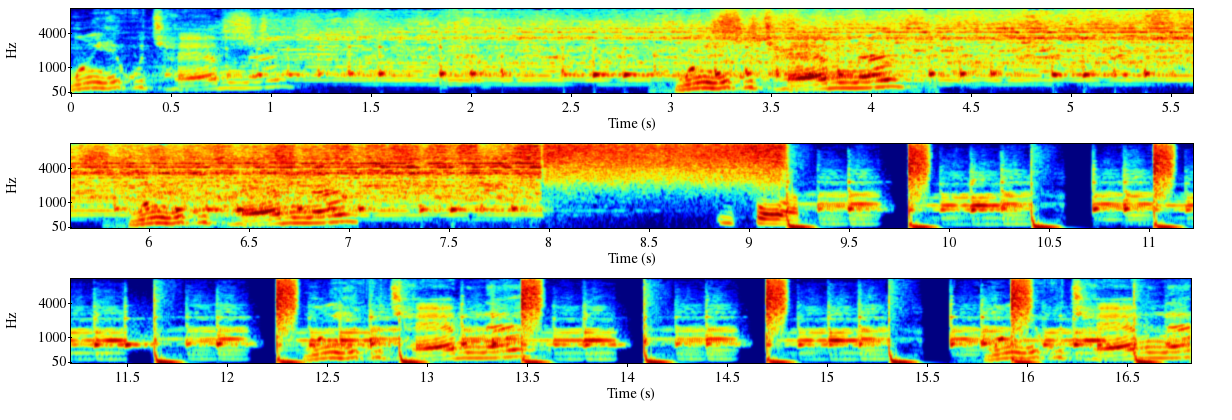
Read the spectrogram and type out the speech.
มึงให้กูแฉมึงนะ มึงให้กูแฉมึงนะ มึงให้กูแฉมึงนะ อีปวดมึงให้กูแฉมึงนะ มึงให้กูแฉมึงนะ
